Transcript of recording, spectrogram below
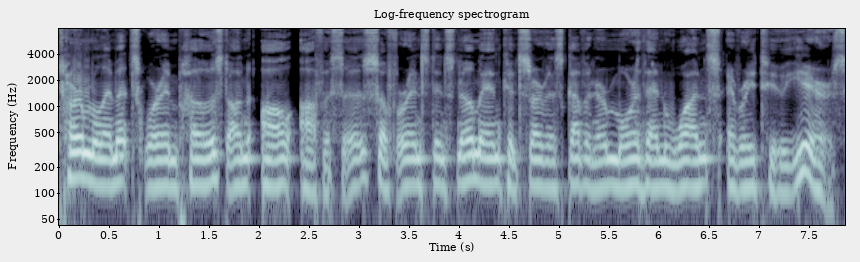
Term limits were imposed on all offices, so for instance, no man could serve as governor more than once every two years.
